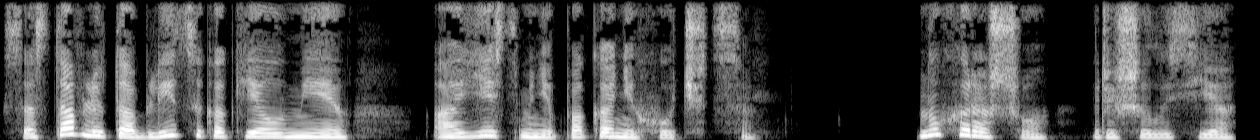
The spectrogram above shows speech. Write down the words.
составлю таблицы, как я умею, а есть мне пока не хочется». «Ну хорошо», — решилась я.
